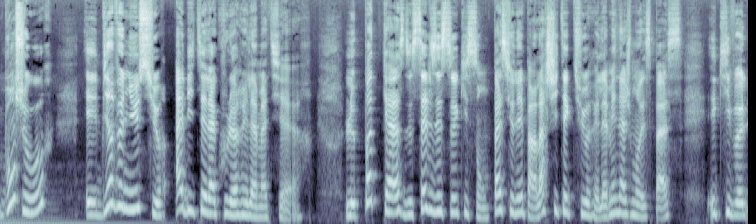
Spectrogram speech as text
Bonjour et bienvenue sur Habiter la couleur et la matière, le podcast de celles et ceux qui sont passionnés par l'architecture et l'aménagement d'espace et qui veulent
